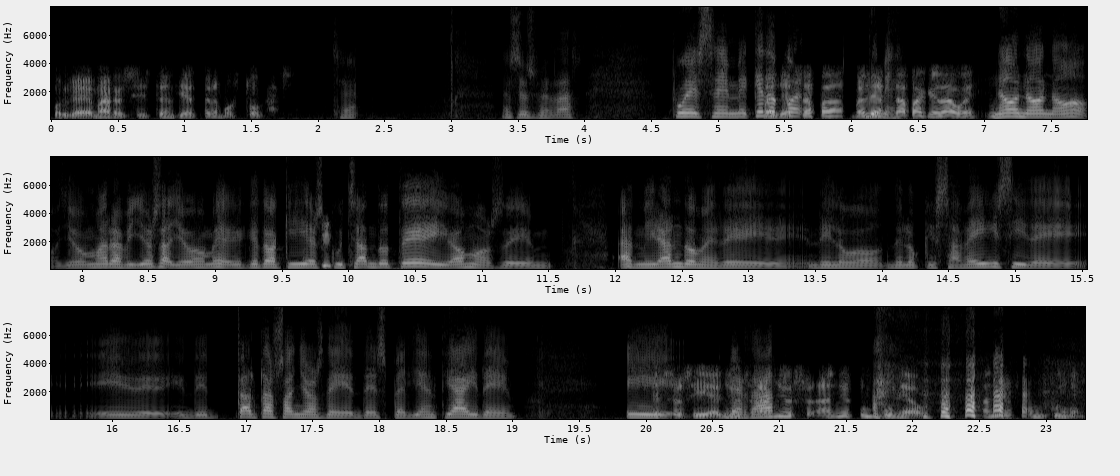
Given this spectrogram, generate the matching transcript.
Porque además resistencias tenemos todas. Sí eso es verdad. Pues eh, me quedo vaya con... vaya ha quedado, ¿eh? No, no, no, yo maravillosa, yo me quedo aquí escuchándote y vamos, eh, admirándome de, de, lo, de lo que sabéis y de, de, tantos años de, experiencia y de... Eso sí, años, años, años un puñado, años un puñado.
